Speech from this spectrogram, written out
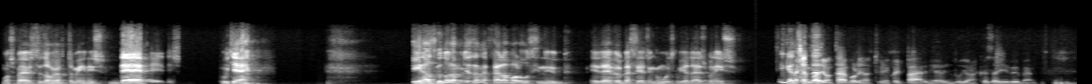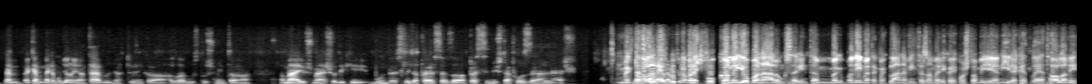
Most már összezavarodtam én is. De, Én is. ugye? Én azt gondolom, hogy az NFL a valószínűbb. Erről beszéltünk a múltkori adásban is. Igen, nekem de- nagyon távolinak tűnik, hogy bármi elinduljon a közeljövőben. Nem, nekem, nekem ugyanolyan távolinak tűnik az augusztus, mint a, a május másodiki Bundesliga. Persze ez a pessimistább hozzáállás. Meg Nem talán tudom, Európában egy fokkal még jobban állunk szerintem, meg a németek meg pláne, mint az amerikaiak most, ami ilyen híreket lehet hallani.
